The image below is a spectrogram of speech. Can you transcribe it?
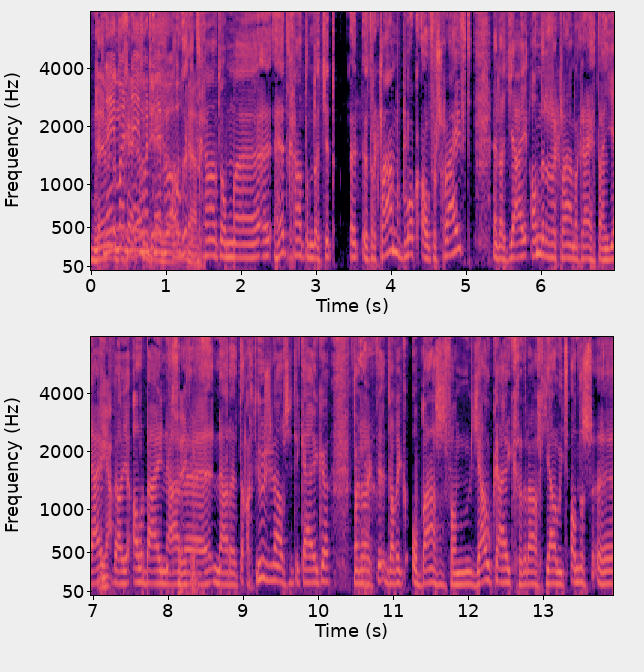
Nee, maar, nee, maar het hebben we ook, ook. Het, gaat om, eh, het gaat om dat je het, het, het reclameblok overschrijft. En dat jij andere reclame krijgt dan jij. Ja. Terwijl je allebei naar, eh, naar het 8 uur journaal zit te kijken. Maar dat ik, dat ik op basis van jouw kijkgedrag jou iets anders eh,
